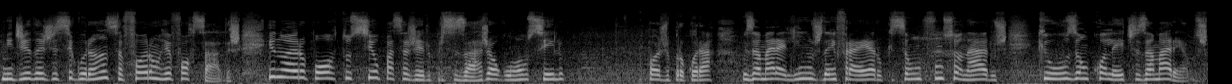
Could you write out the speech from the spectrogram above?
medidas de segurança foram reforçadas. E no aeroporto, se o passageiro precisar de algum auxílio, pode procurar os amarelinhos da Infraero, que são funcionários que usam coletes amarelos.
